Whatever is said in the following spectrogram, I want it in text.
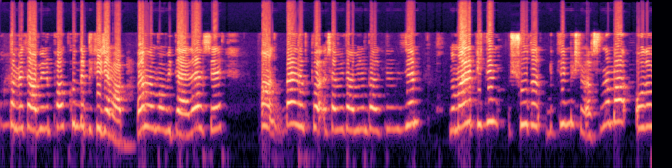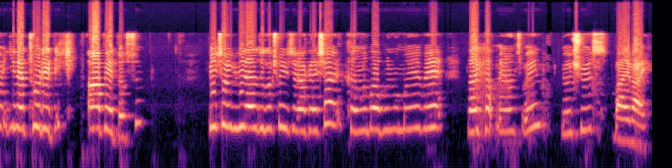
Bu Samet abinin parkını da bitireceğim abi. Ben ama bir derlerse ben, ben de Samet abinin parkını bitireceğim. Normalde bitim şurada bitirmiştim aslında ama onu yine tur yedik. Afiyet olsun. Bir sonraki videoda görüşmek üzere arkadaşlar. Kanalıma abone olmayı ve like atmayı unutmayın. Görüşürüz. Bay bay.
